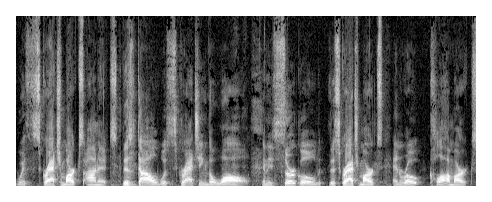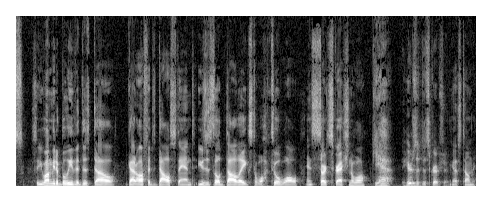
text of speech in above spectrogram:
with scratch marks on it. This doll was scratching the wall. And they circled the scratch marks and wrote claw marks. So you want me to believe that this doll got off its doll stand, used its little doll legs to walk to a wall, and start scratching the wall? Yeah. Here's the description. Yes, tell me.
